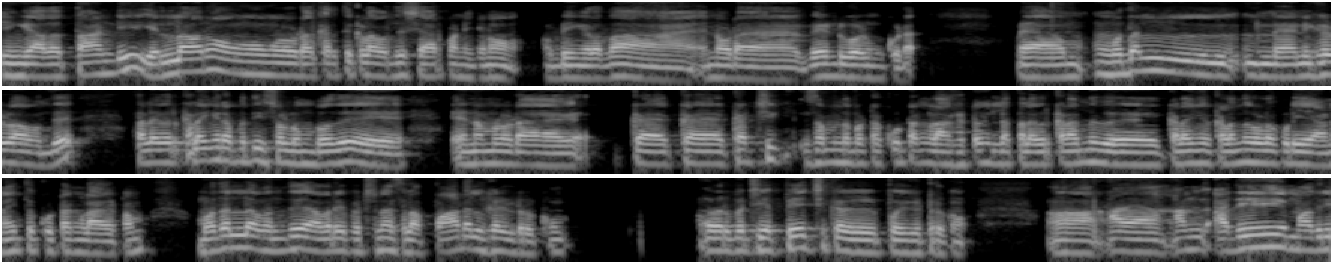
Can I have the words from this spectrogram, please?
இங்க அதை தாண்டி எல்லாரும் அவங்கவுங்களோட கருத்துக்களை வந்து ஷேர் பண்ணிக்கணும் அப்படிங்கறதான் என்னோட வேண்டுகோளும் கூட. முதல் நிகழ்வா வந்து தலைவர் கலைஞரை பத்தி சொல்லும்போது நம்மளோட க க கட்சி சம்பந்தப்பட்ட கூட்டங்களாகட்டும் இல்ல தலைவர் கலந்து கலைஞர் கலந்து கொள்ளக்கூடிய அனைத்து கூட்டங்களாகட்டும் முதல்ல வந்து அவரை பற்றின சில பாடல்கள் இருக்கும். அவர் பற்றிய பேச்சுக்கள் போய்கிட்டு இருக்கும். அதே மாதிரி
